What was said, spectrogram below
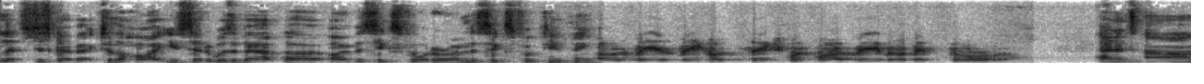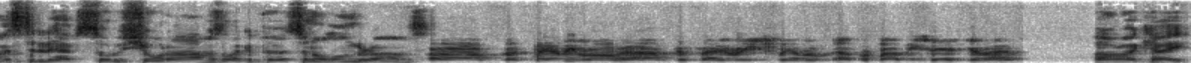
let's just go back to the height. You said it was about uh, over six foot or under six foot. Do you think? Oh, it'd be, it'd be good six foot, might be even a bit taller. And its arms. Did it have sort of short arms like a person or longer arms? But fairly long arms, if they reach up above his head, you know. Oh, okay.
